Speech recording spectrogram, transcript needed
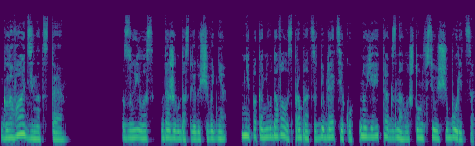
Глава одиннадцатая. Зуилос дожил до следующего дня. Мне пока не удавалось пробраться в библиотеку, но я и так знала, что он все еще борется.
